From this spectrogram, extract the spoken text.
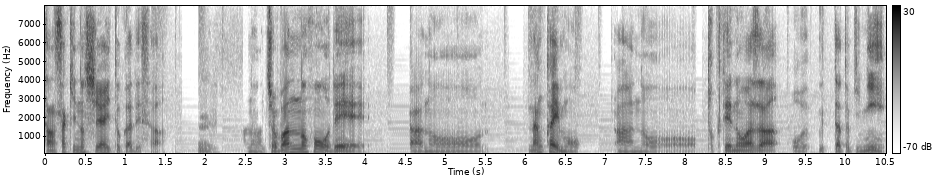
3先の試合とかでさうん。あの序盤の方であのー何回もあのー特定の技を打った時に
